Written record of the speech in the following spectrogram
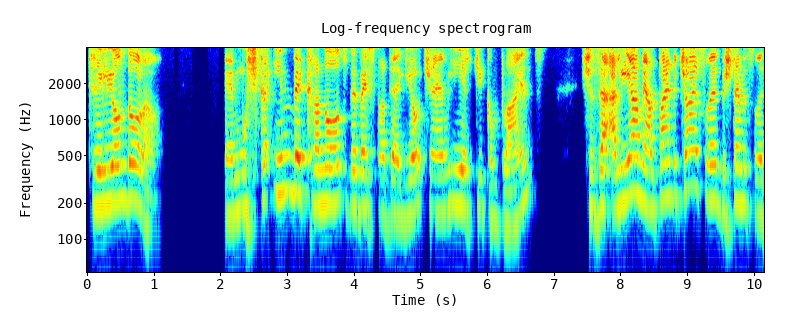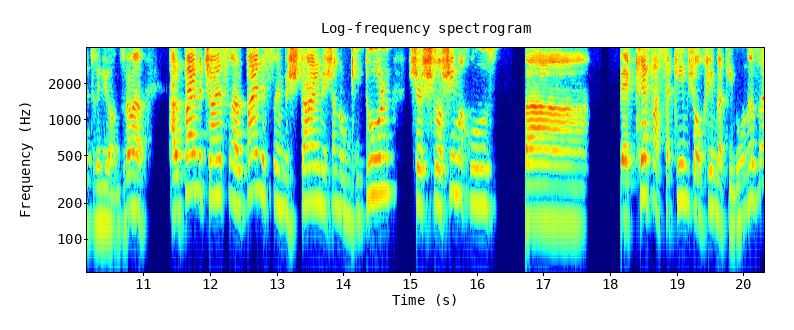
טריליון דולר הם מושקעים בקרנות ובאסטרטגיות שהן ESG compliant, שזה עלייה מ-2019 ב-12 טריליון. זאת אומרת, 2019-2022 יש לנו גידול של 30 אחוז בהיקף עסקים שהולכים לכיוון הזה.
